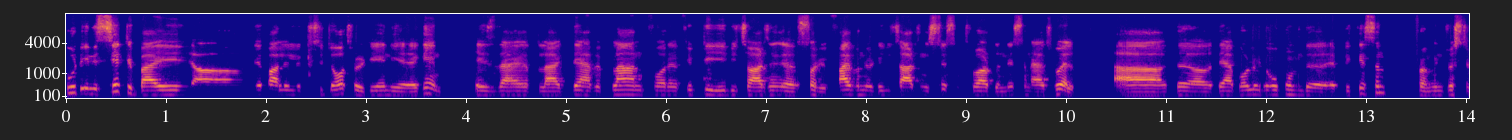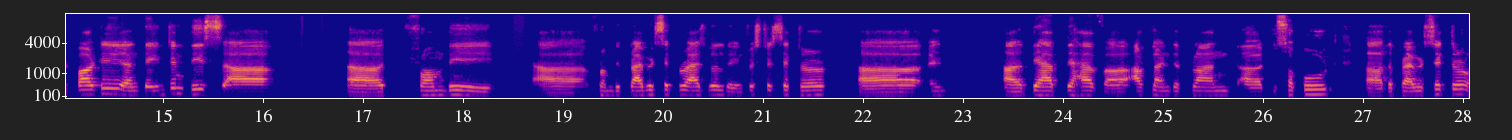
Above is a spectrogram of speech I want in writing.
good initiative by Nepal Electricity Authority NEA again is that like they have a plan for a 50 EV charging, uh, sorry, 500 EV charging stations throughout the nation as well. Uh, the, they have already opened the application from interested party and they intend this uh, uh from the uh, from the private sector as well, the interested sector, uh, and they have they have outlined their plan to support the private sector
